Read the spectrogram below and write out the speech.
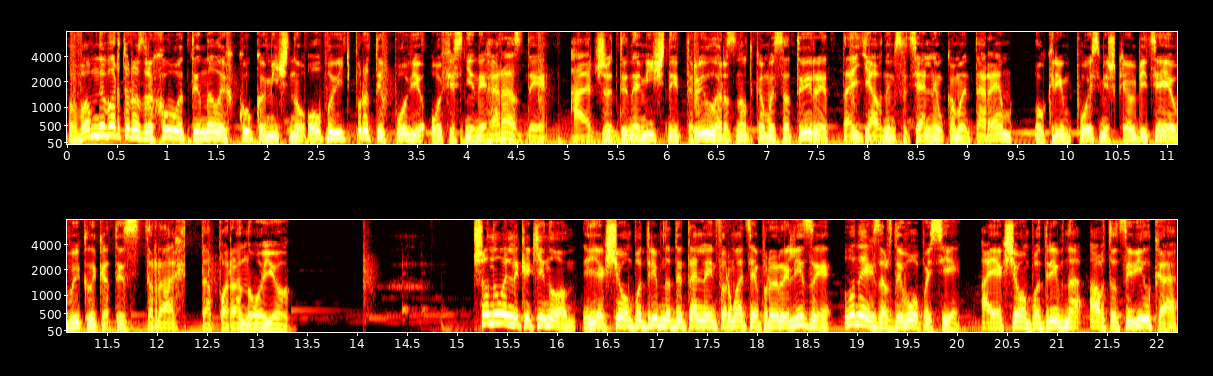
Вам не варто розраховувати на легку комічну оповідь про типові офісні негаразди, адже динамічний трилер з нотками сатири та явним соціальним коментарем, окрім посмішки, обіцяє викликати страх та параною. Шанувальники кіно, якщо вам потрібна детальна інформація про релізи, вона як завжди в описі. А якщо вам потрібна автоцивілка,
